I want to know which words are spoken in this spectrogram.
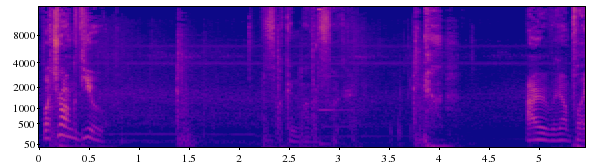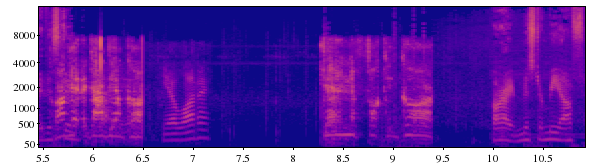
What's wrong with you? Fucking motherfucker. Alright, we're gonna play this Come on, game. get in the goddamn car. You know what? Get in the fucking car. Alright, Mr. Mioff,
